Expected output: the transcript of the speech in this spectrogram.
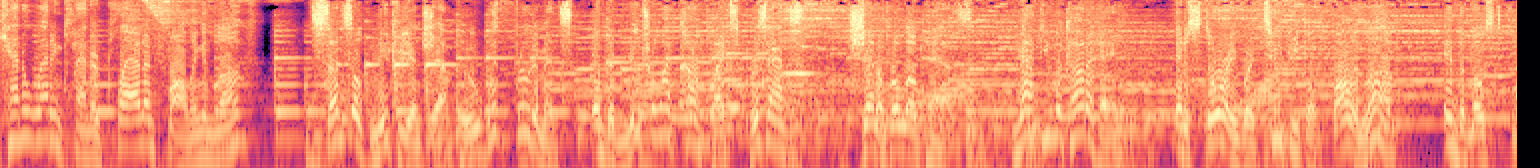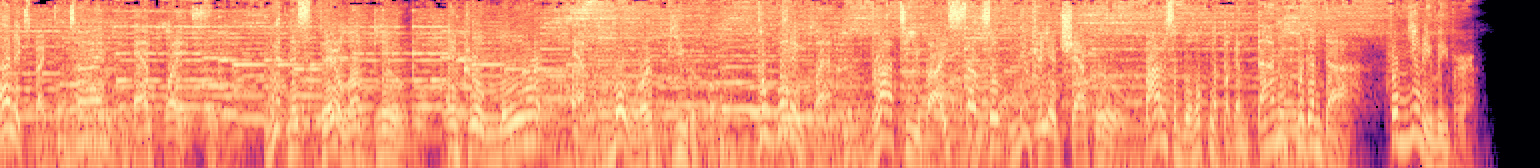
Can a wedding planner plan on falling in love? Sunsilk Nutrient Shampoo with Fruitaments in the Nutralife Complex presents Jennifer Lopez, Matthew McConaughey, in a story where two people fall in love in the most unexpected time and place. Witness their love bloom and grow more and more beautiful. The Wedding Planner, brought to you by Sunsilk Nutrient Shampoo. Para sa buhok na paganda ng paganda. From Unilever.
